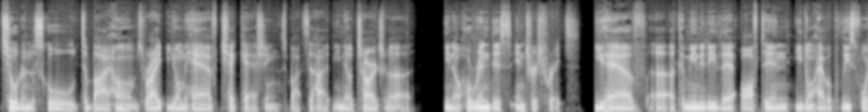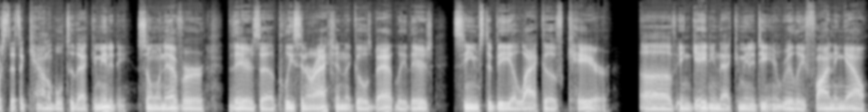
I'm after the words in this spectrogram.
children to school, to buy homes, right? You only have check cashing spots that, you know, charge, uh, you know, horrendous interest rates you have a community that often you don't have a police force that's accountable to that community. So whenever there's a police interaction that goes badly, there seems to be a lack of care of engaging that community and really finding out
